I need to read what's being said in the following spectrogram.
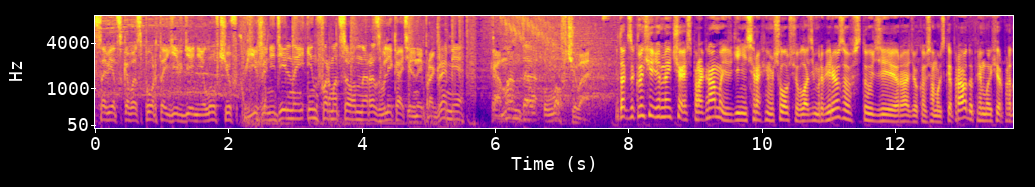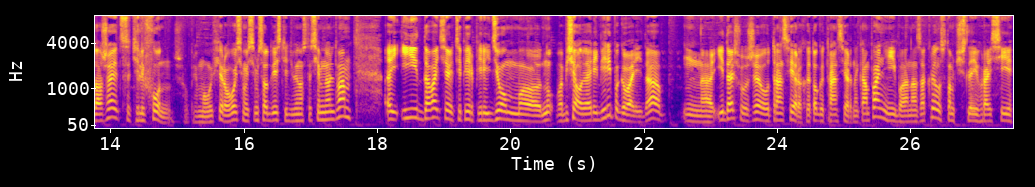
советского спорта Евгений Ловчев в еженедельной информационно-развлекательной программе «Команда Ловчева». Итак, заключительная часть программы. Евгений Серафимович Ловчев, Владимир Березов в студии радио «Комсомольская правда». Прямой эфир продолжается. Телефон прямого эфира 8 800 297 02. И давайте теперь перейдем... Э, ну, обещал я о Рибери поговорить, да, и дальше уже о трансферах, итогах трансферной кампании, ибо она закрылась, в том числе и в России.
